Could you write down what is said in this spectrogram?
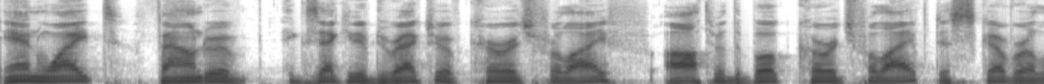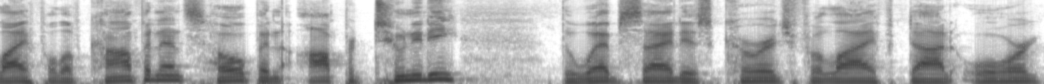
Ann White, founder of executive director of Courage for Life, author of the book Courage for Life Discover a Life Full of Confidence, Hope, and Opportunity. The website is courageforlife.org.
